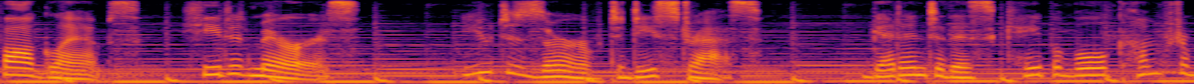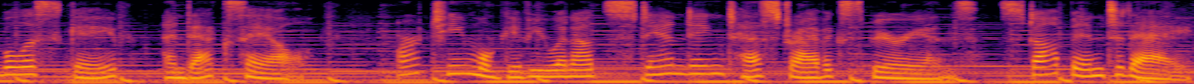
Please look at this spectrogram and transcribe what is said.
fog lamps, heated mirrors. You deserve to de-stress. Get into this capable, comfortable escape and exhale. Our team will give you an outstanding test drive experience. Stop in today.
